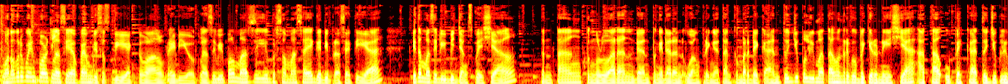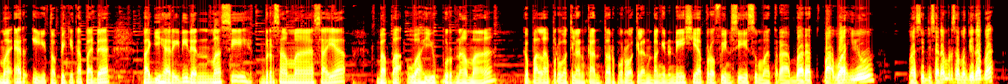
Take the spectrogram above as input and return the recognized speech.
103.4 Klasi FM di di Aktual Radio. Klasi People masih bersama saya Gandhi Prasetya. Kita masih di bincang spesial tentang pengeluaran dan pengedaran uang peringatan kemerdekaan 75 tahun Republik Indonesia atau UPK 75 RI Topik kita pada pagi hari ini dan masih bersama saya Bapak Wahyu Purnama Kepala Perwakilan Kantor Perwakilan Bank Indonesia Provinsi Sumatera Barat. Pak Wahyu masih di sana bersama kita Pak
